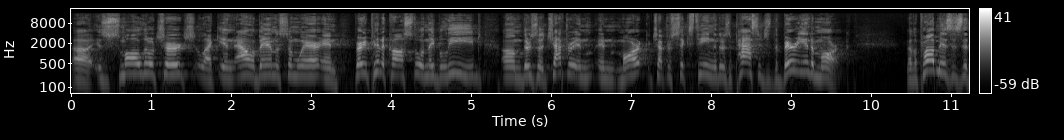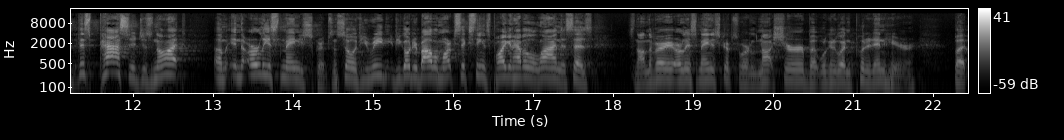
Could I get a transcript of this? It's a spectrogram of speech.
uh, a small little church, like in Alabama somewhere, and very Pentecostal, and they believed. Um, there's a chapter in, in Mark, chapter 16, and there's a passage at the very end of Mark now, the problem is, is that this passage is not um, in the earliest manuscripts. And so if you read, if you go to your Bible, Mark 16, it's probably going to have a little line that says, it's not in the very earliest manuscripts, we're not sure, but we're going to go ahead and put it in here. But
